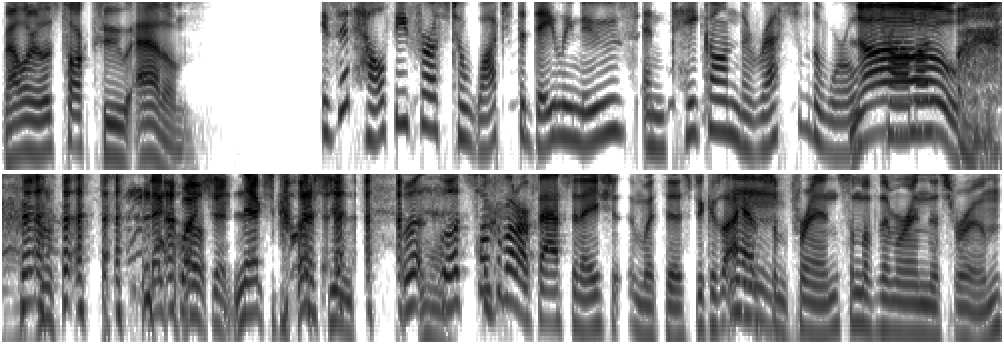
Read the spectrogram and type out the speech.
Mallory, let's talk to Adam. Is it healthy for us to watch the daily news and take on the rest of the world's traumas? Next question. Next question. Let, Yeah. us talk about our fascination with this because I have Mm. some friends, some of them are in this room,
